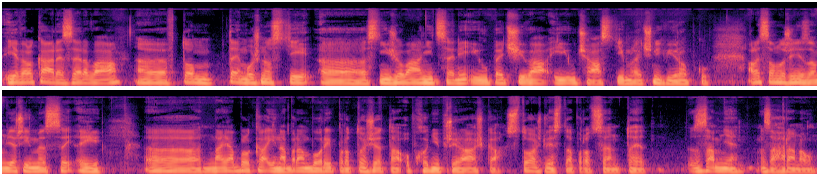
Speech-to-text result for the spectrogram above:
je velká rezerva eh, v tom, té možnosti eh, snižování ceny i u pečiva, i u částí mléčných výrobků. Ale samozřejmě zaměříme se i na jablka, i na brambory, protože ta obchodní přirážka 100 až 200% to je za mě za hranou.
